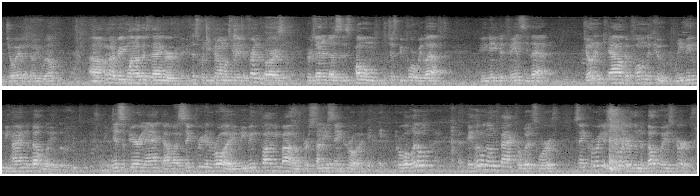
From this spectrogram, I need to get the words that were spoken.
enjoy it. I know you will. Uh, I'm going to read one other thing, or this one you can almost read. A friend of ours presented us this poem just before we left. He named it Fancy That. Joan and Cal have flown the coop, leaving behind the Beltway loop. A disappearing act a la Siegfried and Roy, leaving Foggy Bottom for sunny St. Croix. For a little, a little known fact for what it's worth, St. Croix is shorter than the Beltway's girth.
